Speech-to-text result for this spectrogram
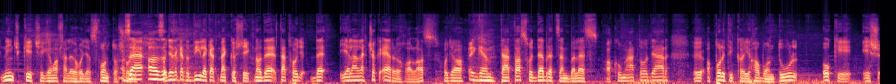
nincs kétségem a felől, hogy ez fontos, Az hogy, e- az- hogy ezeket a díleket megkössék. Na de, tehát, hogy, de jelenleg csak erről hallasz, hogy a, Igen. tehát az, hogy Debrecenben lesz akkumulátorgyár, a politikai habon túl, oké, okay, és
